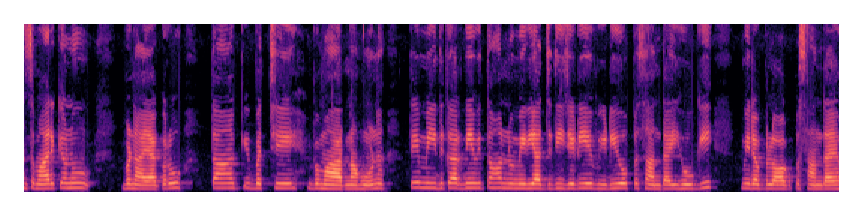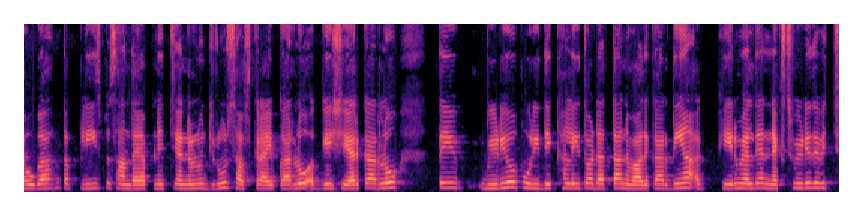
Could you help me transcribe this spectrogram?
ਸੰਵਾਰ ਕੇ ਉਹਨੂੰ ਬਣਾਇਆ ਕਰੋ ਤਾਂ ਕਿ ਬੱਚੇ ਬਿਮਾਰ ਨਾ ਹੋਣ। ਅਤੇ ਉਮੀਦ ਕਰਦੀ ਹਾਂ ਵੀ ਤੁਹਾਨੂੰ ਮੇਰੀ ਅੱਜ ਦੀ ਜਿਹੜੀ ਇਹ ਵੀਡੀਓ ਪਸੰਦ ਆਈ ਹੋਊਗੀ, ਮੇਰਾ ਬਲੌਗ ਪਸੰਦ ਆਇਆ ਹੋਊਗਾ, ਤਾਂ ਪਲੀਜ਼ ਪਸੰਦ ਆਇਆ ਆਪਣੇ ਚੈਨਲ ਨੂੰ ਜਰੂਰ ਸਬਸਕ੍ਰਾਈਬ ਕਰ ਲਓ, ਅੱਗੇ ਸ਼ੇਅਰ ਕਰ ਲਓ ਅਤੇ ਵੀਡੀਓ ਪੂਰੀ ਦੇਖਣ ਲਈ ਤੁਹਾਡਾ ਧੰਨਵਾਦ ਕਰਦੀ ਹਾਂ ਅ- ਫੇਰ ਮਿਲਦੇ ਹਾਂ ਨੈਕਸਟ ਵੀਡੀਓ ਦੇ ਵਿੱਚ।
